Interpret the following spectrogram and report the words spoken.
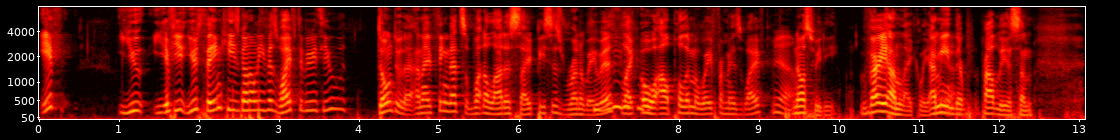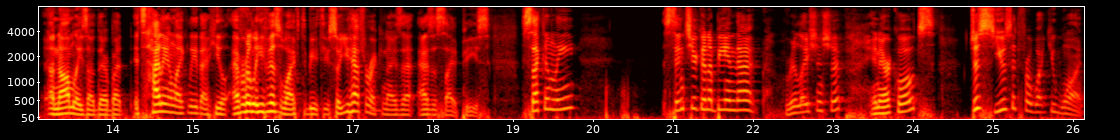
if you if you, you think he's gonna leave his wife to be with you, don't do that. And I think that's what a lot of side pieces run away with. like, oh, I'll pull him away from his wife. Yeah. No, sweetie. Very unlikely. I mean, Yeah. there probably is some anomalies out there, but it's highly unlikely that he'll ever leave his wife to be with you. So you have to recognize that as a side piece. Secondly, since you're going to be in that relationship, in air quotes, just use it for what you want,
